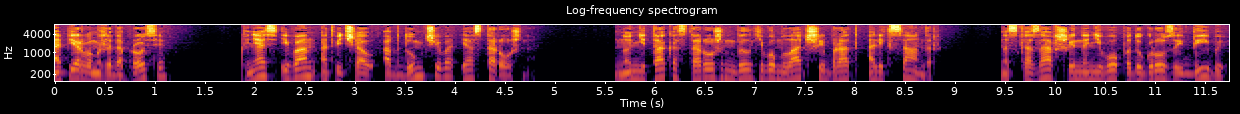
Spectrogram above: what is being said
На первом же допросе князь Иван отвечал обдумчиво и осторожно. Но не так осторожен был его младший брат Александр, насказавший на него под угрозой дыбы,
